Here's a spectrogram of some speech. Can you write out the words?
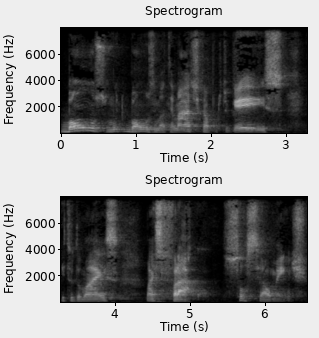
bons, muito bons em matemática, português e tudo mais, mas fraco socialmente.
